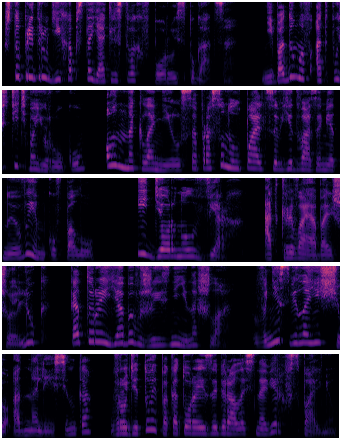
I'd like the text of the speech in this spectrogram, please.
что при других обстоятельствах впору испугаться. Не подумав отпустить мою руку, он наклонился, просунул пальцы в едва заметную выемку в полу и дернул вверх, открывая большой люк, который я бы в жизни не нашла. Вниз вела еще одна лесенка, вроде той, по которой забиралась наверх в спальню.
